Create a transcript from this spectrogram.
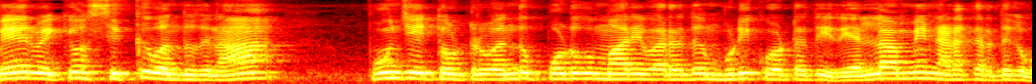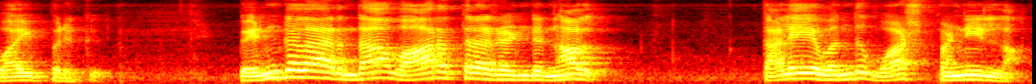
வேர்வைக்கும் சிக்கு வந்ததுன்னா பூஞ்சை தொற்று வந்து பொடுகு மாதிரி வர்றது முடி கொட்டுறது இது எல்லாமே நடக்கிறதுக்கு வாய்ப்பு இருக்குது பெண்களாக இருந்தால் வாரத்தில் ரெண்டு நாள் தலையை வந்து வாஷ் பண்ணிடலாம்.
